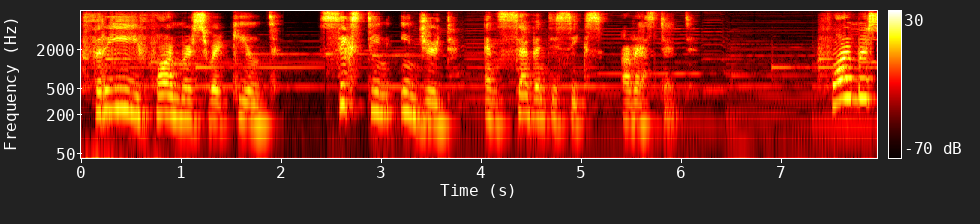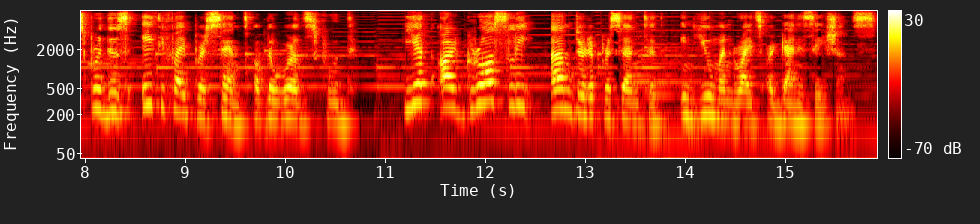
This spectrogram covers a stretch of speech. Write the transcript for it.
Three farmers were killed, 16 injured, and 76 arrested. Farmers produce 85% of the world's food, yet are grossly underrepresented in human rights organizations.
